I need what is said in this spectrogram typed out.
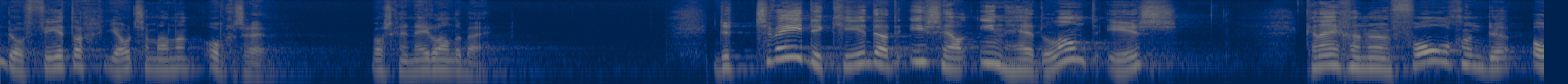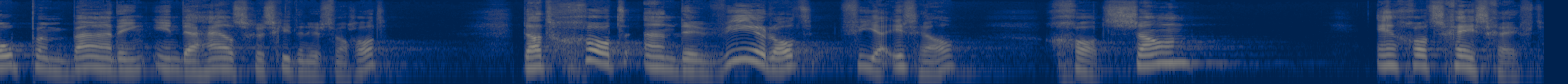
Door 40 Joodse mannen opgeschreven. Was geen Nederlander bij. De tweede keer dat Israël in het land is, krijgen we een volgende openbaring in de heilsgeschiedenis van God. Dat God aan de wereld via Israël Gods zoon en Gods geest geeft.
